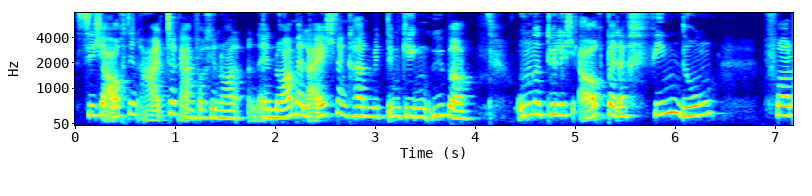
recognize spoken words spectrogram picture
sich auch den Alltag einfach enorm, enorm erleichtern kann mit dem Gegenüber. Und natürlich auch bei der Findung von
